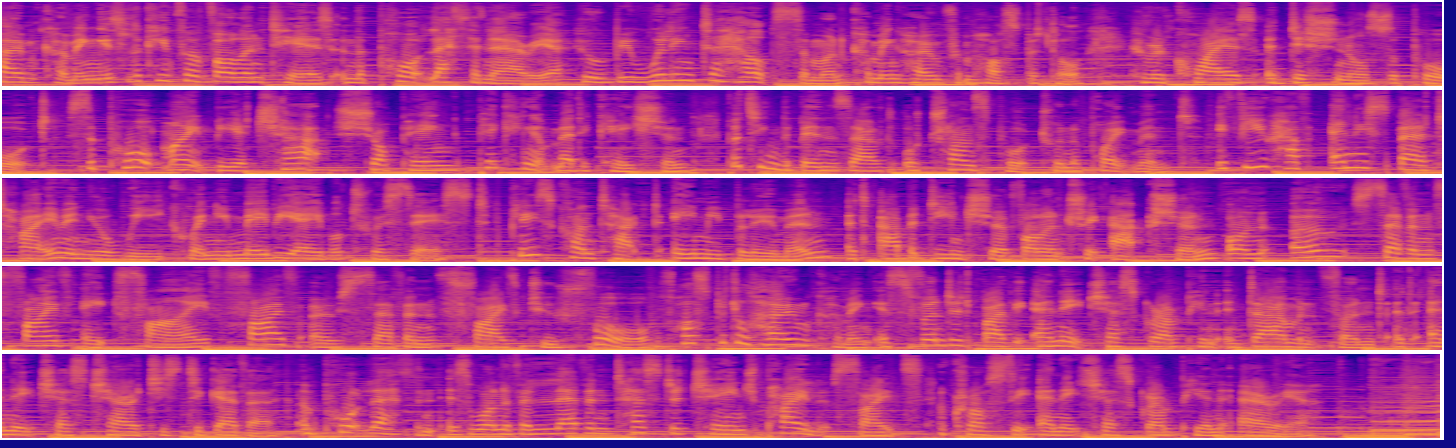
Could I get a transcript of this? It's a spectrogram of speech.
Homecoming is looking for volunteers in the Portlethen area who would be willing to help someone coming home from hospital who requires additional support. Support might be a chat, shopping, picking up medication, putting the bins out, or transport to an appointment. If you have any spare time in your week when you may be able to assist, please contact Amy Blumen at Aberdeenshire Voluntary Action on 07585 507 524. Hospital Homecoming is funded by the NHS Grampian Endowment Fund and NHS Charities together, and Portlethen is one of 11 test of change pilot sites across the NHS Grampian area.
